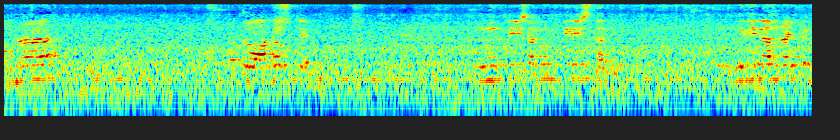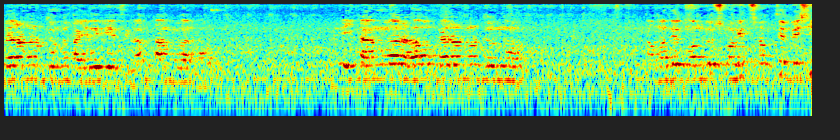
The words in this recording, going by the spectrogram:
আমরা গত আগস্টে উনত্রিশ এবং তিরিশ তারিখ দুই আমরা একটু বেরোনোর জন্য বাইরে গিয়েছিলাম টাঙ্গুয়ার হাও এই টাঙ্গুয়ার হাও বেরোনোর জন্য আমাদের বন্ধু শহীদ সবচেয়ে বেশি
